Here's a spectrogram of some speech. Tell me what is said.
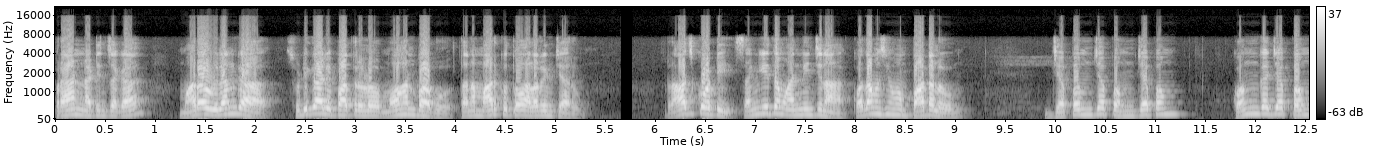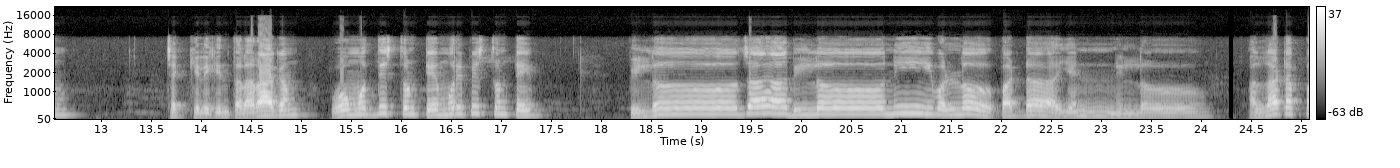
ప్రాణ్ నటించగా మరో విలన్గా సుడిగాలి పాత్రలో మోహన్ బాబు తన మార్కుతో అలరించారు. రాజ్కోటి సంగీతం అందించిన కొదమసింహం పాటలు జపం జపం జపం కొంగ జపం చెక్కిలిగింతల రాగం ఓ ముద్దిస్తుంటే మురిపిస్తుంటే పిల్లో జాబిల్లో నీ ఒళ్ళో పడ్డ ఎన్నిల్లో. అల్లాటప్ప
